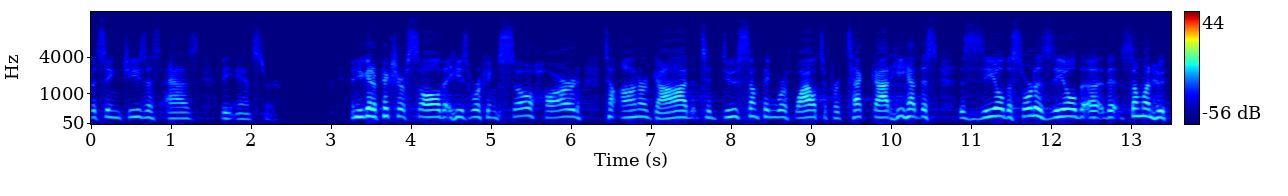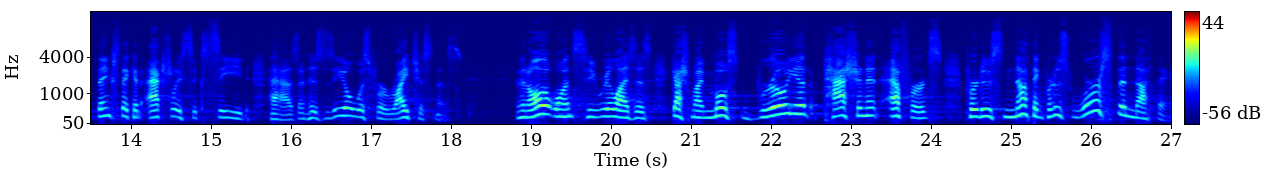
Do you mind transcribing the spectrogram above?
but seeing Jesus as the answer. And you get a picture of Saul that he's working so hard to honor God, to do something worthwhile, to protect God. He had this zeal, the sort of zeal uh, that someone who thinks they can actually succeed has. And his zeal was for righteousness. And then all at once he realizes, gosh, my most brilliant, passionate efforts produced nothing, produced worse than nothing.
